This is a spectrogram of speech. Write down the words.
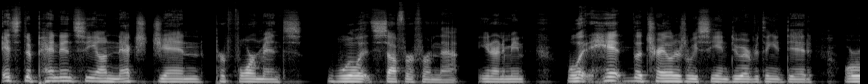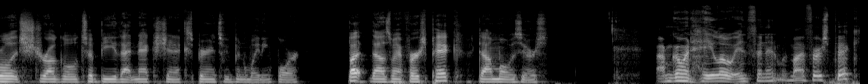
its dependency on next gen performance. Will it suffer from that? You know what I mean? Will it hit the trailers we see and do everything it did, or will it struggle to be that next gen experience we've been waiting for? But that was my first pick. Dom, what was yours? I'm going Halo Infinite with my first pick.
